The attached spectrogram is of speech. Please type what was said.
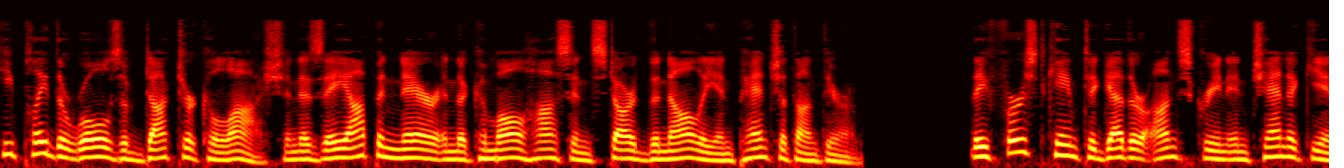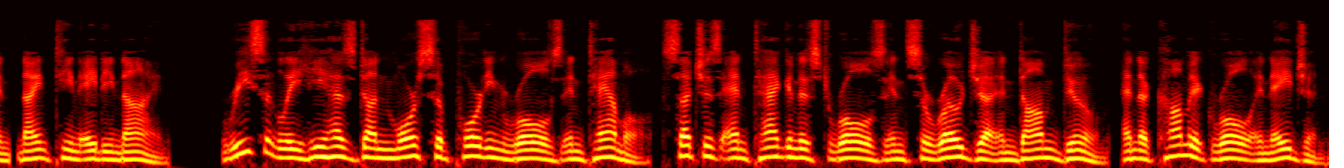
He played the roles of Dr. Kailash and as Ayyappan Nair in the Kamal Haasan starred Thenali and Panchathanthiram. They first came together on-screen in Chanakyan 1989. Recently he has done more supporting roles in Tamil, such as antagonist roles in Saroja and Dhaam Dhoom, and a comic role in Aegan.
